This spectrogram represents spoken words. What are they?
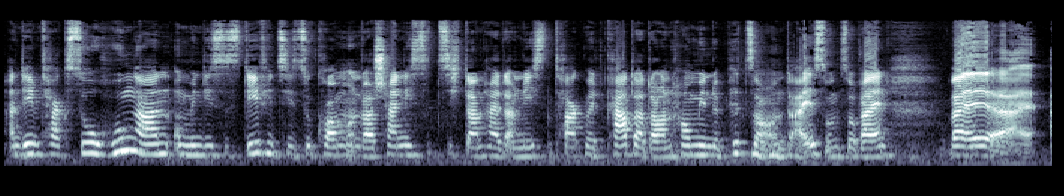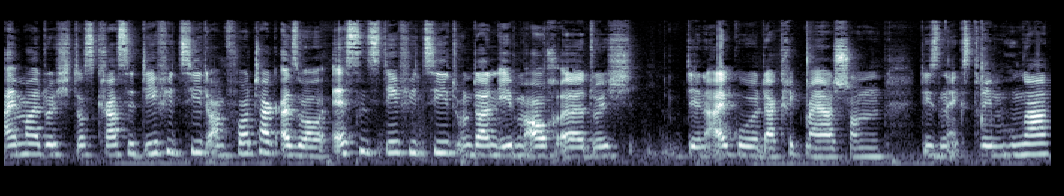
an dem Tag so hungern, um in dieses Defizit zu kommen. Und wahrscheinlich sitze ich dann halt am nächsten Tag mit Kater da und hau mir eine Pizza mhm. und Eis und so rein. Weil äh, einmal durch das krasse Defizit am Vortag, also Essensdefizit und dann eben auch äh, durch den Alkohol, da kriegt man ja schon diesen extremen Hunger.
